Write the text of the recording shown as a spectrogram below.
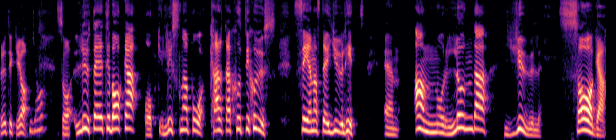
för det tycker jag. Ja. Så luta er tillbaka och lyssna på Karta 77s senaste julhit. En annorlunda julsaga.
